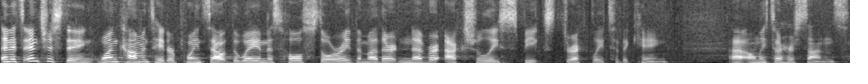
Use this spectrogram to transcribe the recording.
and it's interesting, one commentator points out the way in this whole story the mother never actually speaks directly to the king, uh, only to her sons.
